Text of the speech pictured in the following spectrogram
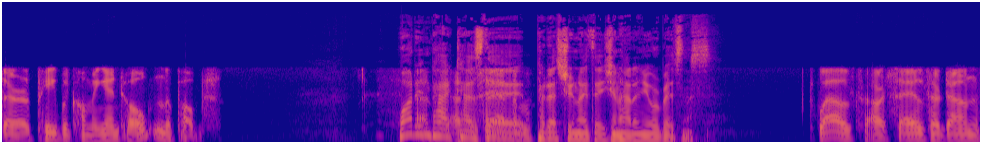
there are people coming in to open the pubs. What impact as has the pedestrianisation had on your business? Well, our sales are down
